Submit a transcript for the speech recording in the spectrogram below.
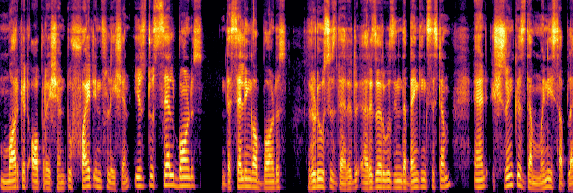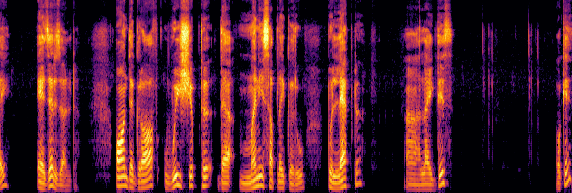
market operation to fight inflation is to sell bonds. The selling of bonds reduces the reserves in the banking system and shrinks the money supply as a result. On the graph, we shift the money supply curve to left uh, like this. Okay,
